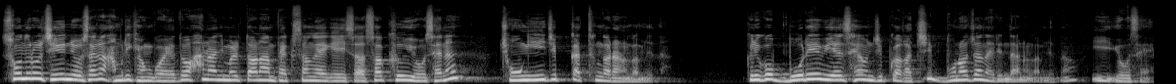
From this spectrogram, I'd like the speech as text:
손으로 지은 요새가 아무리 견고해도 하나님을 떠난 백성에게 있어서 그 요새는 종이집 같은 거라는 겁니다. 그리고 모래 위에 세운 집과 같이 무너져 내린다는 겁니다. 이 요새.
